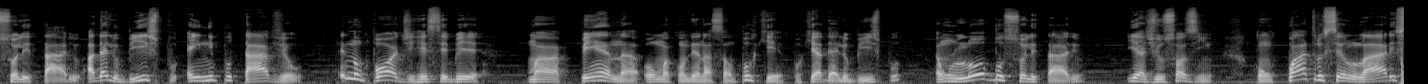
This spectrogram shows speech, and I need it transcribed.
solitário. Adélio Bispo é inimputável. Ele não pode receber uma pena ou uma condenação. Por quê? Porque Adélio Bispo é um lobo solitário e agiu sozinho. Com quatro celulares,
